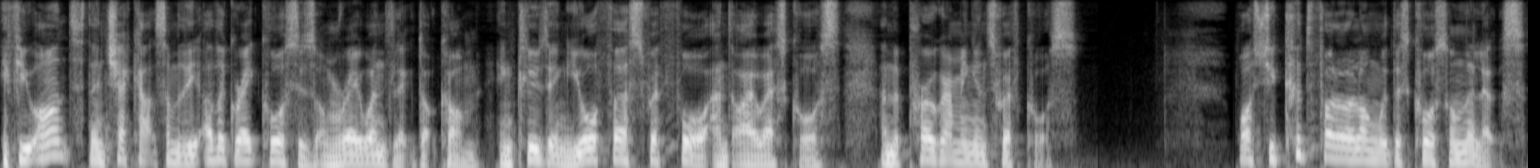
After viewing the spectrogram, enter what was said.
If you aren't, then check out some of the other great courses on raywenderlich.com, including your first Swift 4 and iOS course and the Programming in Swift course. Whilst you could follow along with this course on Linux,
